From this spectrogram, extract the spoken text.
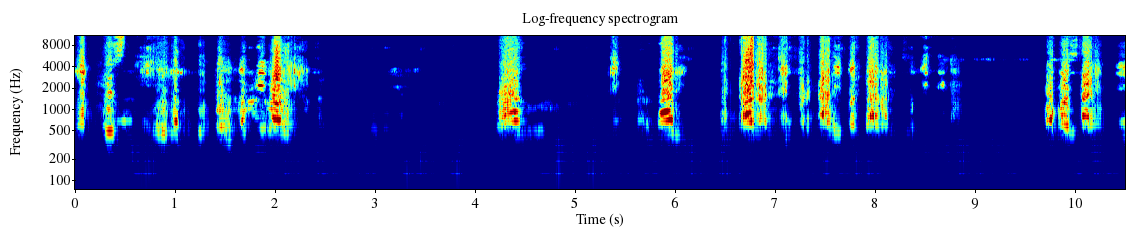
કોંગ્રેસની એ લગભગ બહુમતીવાળી આ એક બંધારણને ઘડનારી બંધારણ સમિતિમાં બાબા સાહેબને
